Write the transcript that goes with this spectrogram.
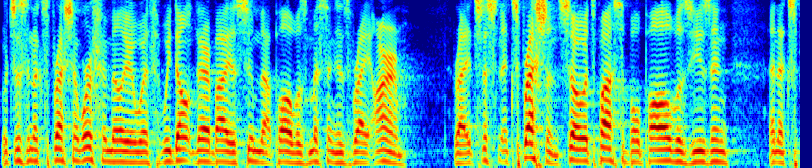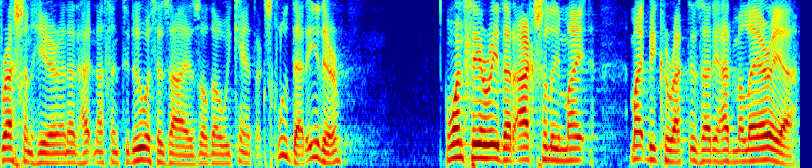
which is an expression we're familiar with. We don't thereby assume that Paul was missing his right arm, right? It's just an expression. So it's possible Paul was using an expression here, and it had nothing to do with his eyes, although we can't exclude that either. One theory that actually might, might be correct is that he had malaria.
